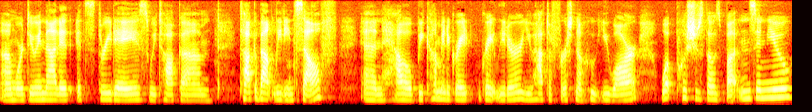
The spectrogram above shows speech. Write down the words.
Um, we're doing that. It, it's three days. We talk um, talk about leading self and how becoming a great great leader you have to first know who you are what pushes those buttons in you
